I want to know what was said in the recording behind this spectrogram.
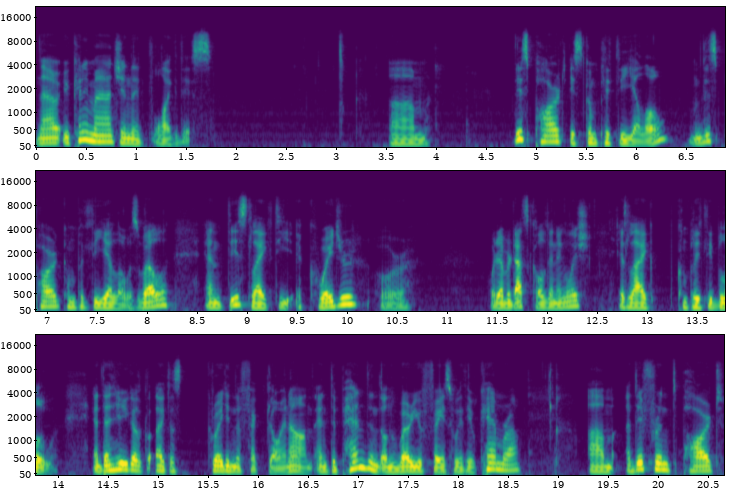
now you can imagine it like this. Um, this part is completely yellow, this part completely yellow as well, and this like the equator or whatever that's called in English is like completely blue. And then here you got like this gradient effect going on, and dependent on where you face with your camera, um, a different part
